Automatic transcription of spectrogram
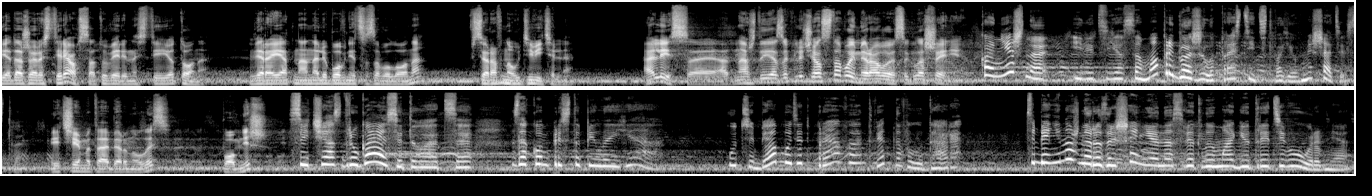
Я даже растерялся от уверенности ее тона. Вероятно, она любовница Завулона? Все равно удивительно. Алиса, однажды я заключал с тобой мировое соглашение. Конечно, и ведь я сама предложила простить твое вмешательство. И чем это обернулось? Помнишь? Сейчас другая ситуация. Закон приступила я. У тебя будет право ответного удара. Тебе не нужно разрешение на светлую магию третьего уровня.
